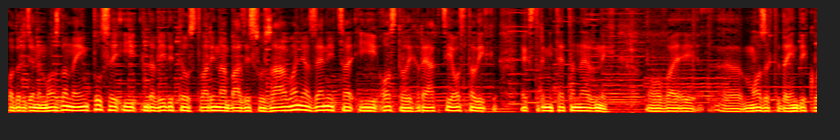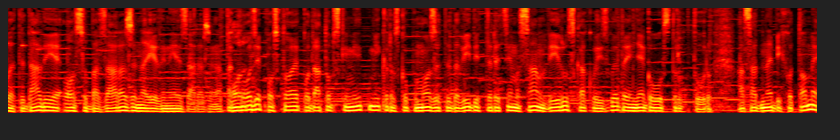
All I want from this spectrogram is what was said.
određene moždane impulse i da vidite u stvari na bazi sužavanja zenica i ostalih reakcija, ostalih ekstremiteta nervnih ovaj, e, možete da indikujete da li je osoba zaražena ili nije zaražena. Takođe postoje pod atomskim mikroskopom možete da vidite recimo sam virus kako izgleda i njegovu strukturu. A sad ne bih o tome.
